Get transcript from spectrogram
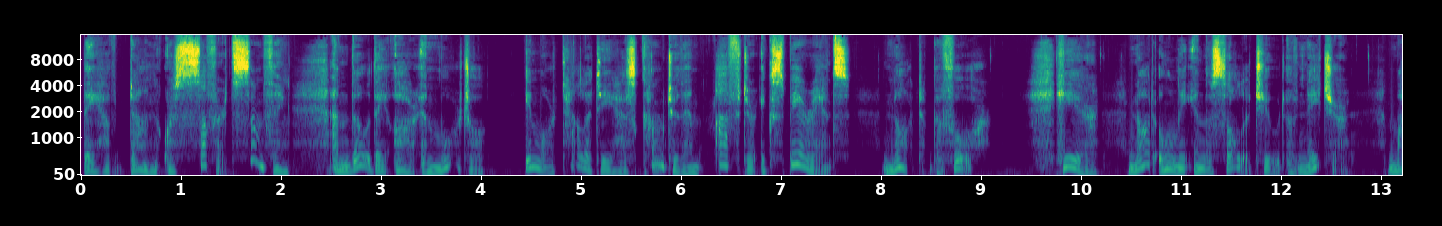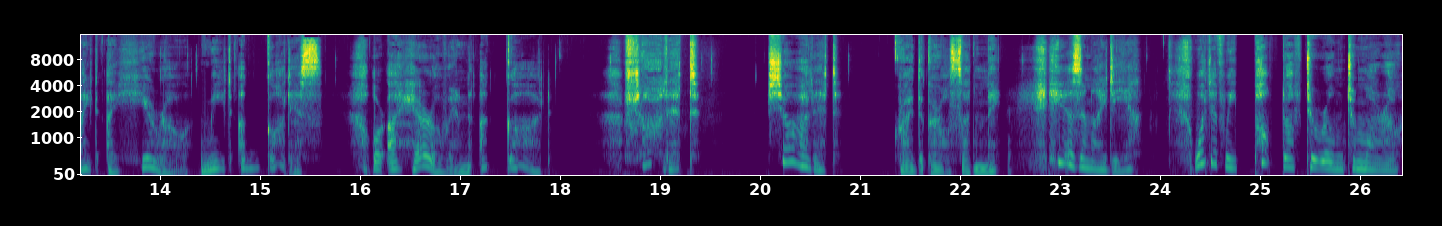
They have done or suffered something, and though they are immortal, immortality has come to them after experience, not before. Here, not only in the solitude of nature, might a hero meet a goddess, or a heroine a god. Charlotte! Charlotte! cried the girl suddenly. Here's an idea. What if we popped off to Rome tomorrow,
